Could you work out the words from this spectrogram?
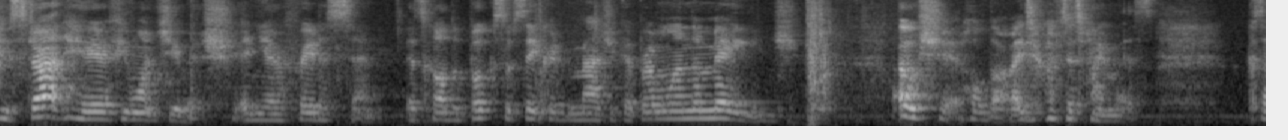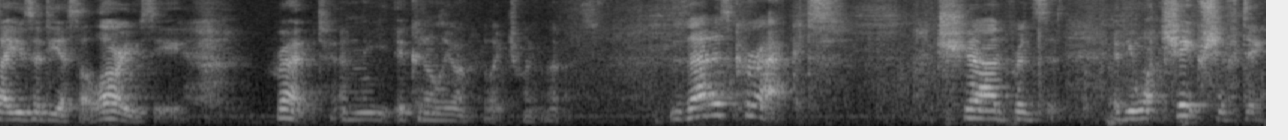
You start here if you want Jewish, and you're afraid of sin. It's called the Books of Sacred Magic of Bremlin the Mage. Oh shit, hold on, I do have to time this. Because I use a DSLR, you see. Right, and it can only run for like 20 minutes. That is correct. Chad Brinson. If you want shape-shifting.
